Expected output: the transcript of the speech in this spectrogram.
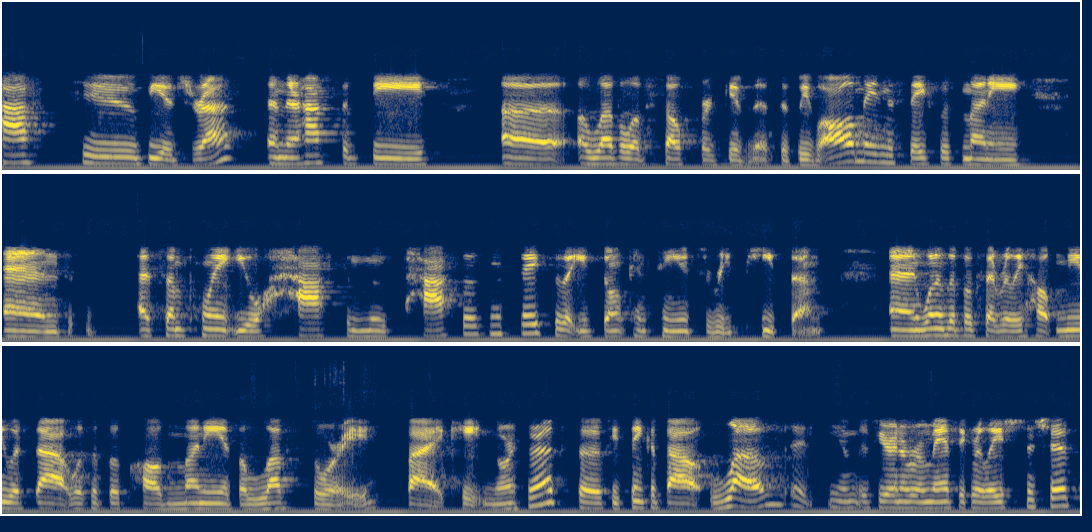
have to be addressed, and there has to be a, a level of self forgiveness because we've all made mistakes with money, and at some point you'll have to move past those mistakes so that you don't continue to repeat them. And one of the books that really helped me with that was a book called Money is a Love Story by Kate Northrup. So if you think about love, you know, if you're in a romantic relationship,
